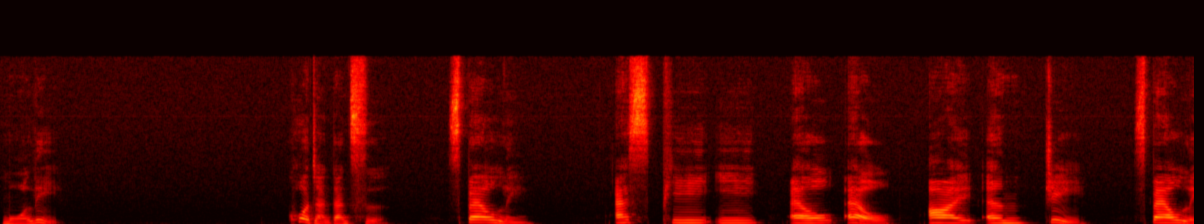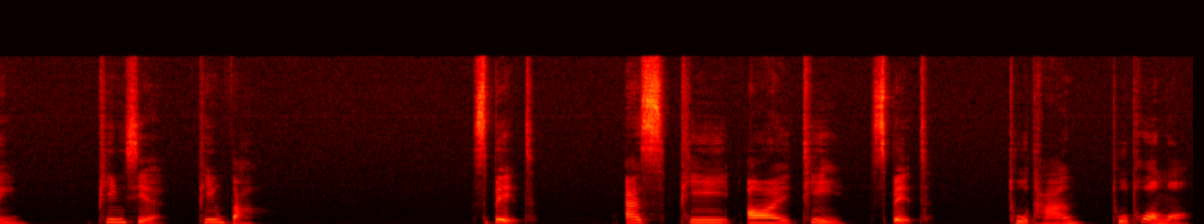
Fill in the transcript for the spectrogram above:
魔力。扩展单词：spelling。S P E L L I N G，spelling，拼写拼法。Spit，S P I T，spit，吐痰吐唾沫。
